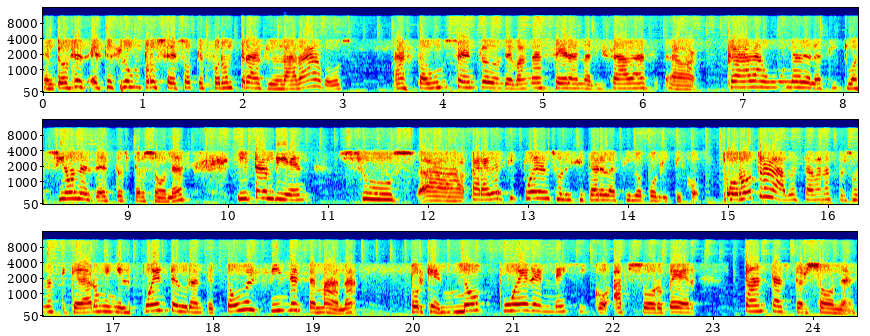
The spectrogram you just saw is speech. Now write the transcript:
Entonces, este ha sido un proceso que fueron trasladados hasta un centro donde van a ser analizadas uh, cada una de las situaciones de estas personas y también sus uh, para ver si pueden solicitar el asilo político. Por otro lado, estaban las personas que quedaron en el puente durante todo el fin de semana porque no puede México absorber tantas personas.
